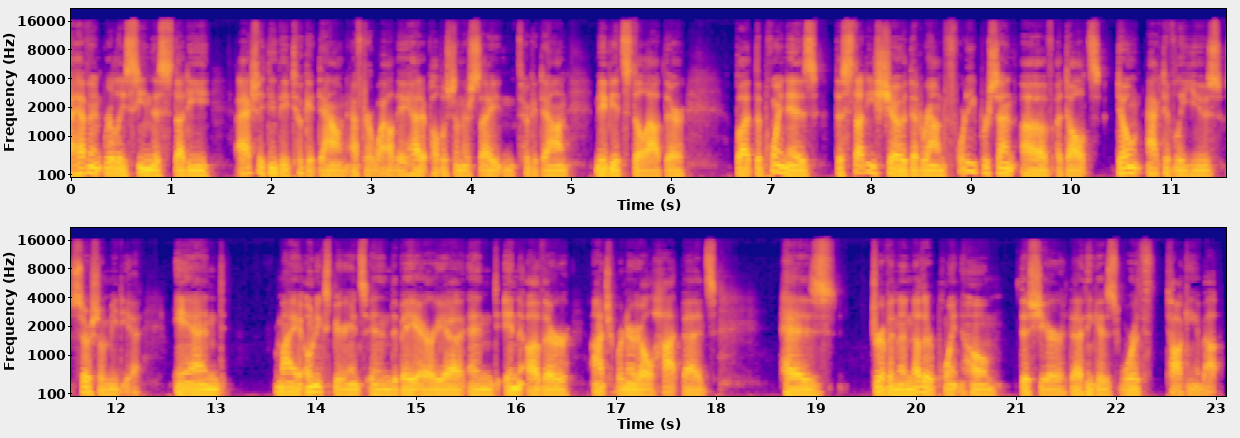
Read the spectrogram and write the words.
I haven't really seen this study. I actually think they took it down after a while. They had it published on their site and took it down. Maybe it's still out there. But the point is, the study showed that around 40% of adults don't actively use social media. And my own experience in the Bay Area and in other entrepreneurial hotbeds has driven another point home this year that I think is worth talking about.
